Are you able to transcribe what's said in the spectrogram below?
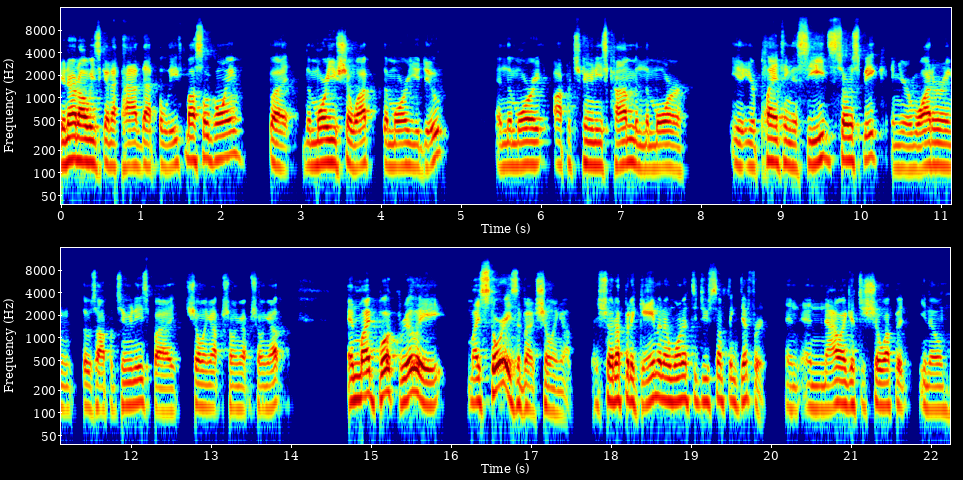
you're not always going to have that belief muscle going but the more you show up, the more you do, and the more opportunities come, and the more you're planting the seeds, so to speak, and you're watering those opportunities by showing up, showing up, showing up. And my book really, my story is about showing up. I showed up at a game and I wanted to do something different. And and now I get to show up at, you know,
